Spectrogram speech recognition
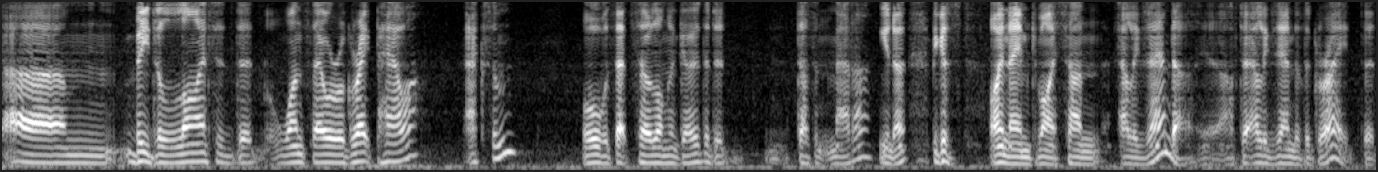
um, be delighted that once they were a great power, Axum, or was that so long ago that it doesn't matter? You know, because I named my son Alexander after Alexander the Great, but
